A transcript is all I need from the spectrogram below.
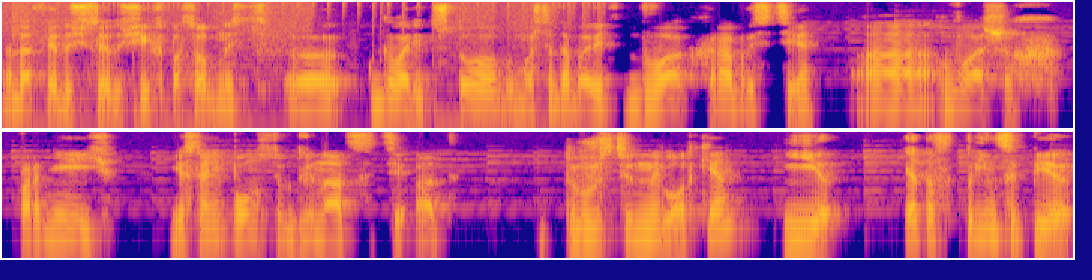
да, следующая, следующая их способность э, говорит, что вы можете добавить 2 к храбрости э, ваших парней, если они полностью в 12 от дружественной лодки. И это, в принципе,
